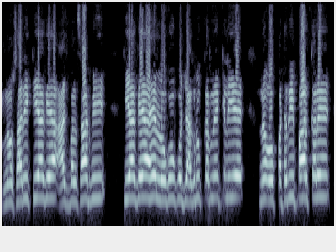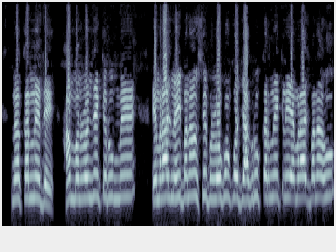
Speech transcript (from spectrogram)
नवसारी किया गया, आज बलसाड़ भी किया गया है। लोगों को जागरूक करने के लिए न वो पटरी पार करें, न करने दें। हम मनोरंजन के रूप में इमराज नहीं बना हूँ, सिर्फ़ लोगों को जागरूक करने के लिए इमराज बना हूँ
